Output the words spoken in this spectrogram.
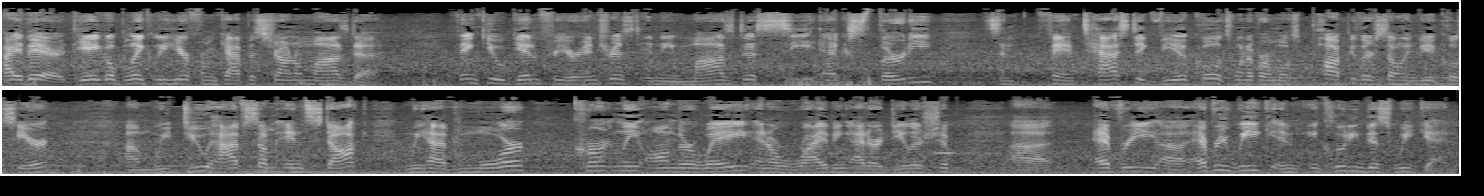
Hi there, Diego Blakely here from Capistrano Mazda. Thank you again for your interest in the Mazda CX-30. It's a fantastic vehicle. It's one of our most popular selling vehicles here. Um, we do have some in stock. We have more currently on their way and arriving at our dealership uh, every uh, every week, and including this weekend.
